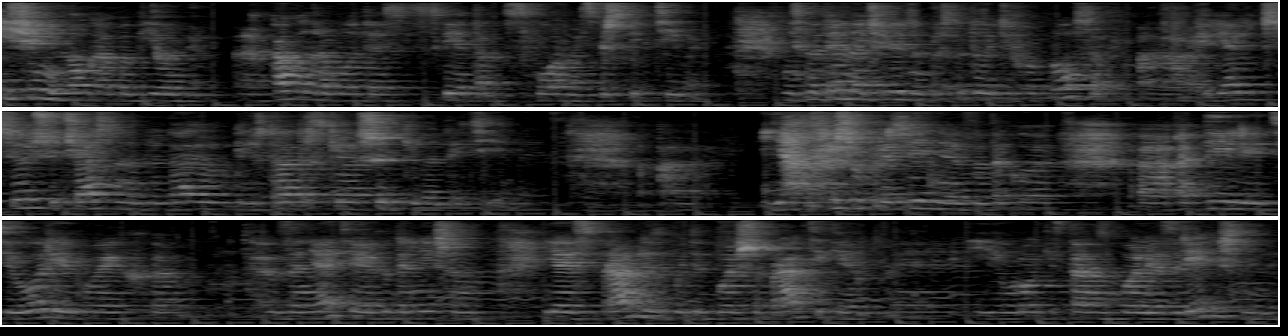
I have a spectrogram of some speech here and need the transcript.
еще немного об объеме, э, как он работает с цветом, с формой, с перспективой. Несмотря на очевидную простоту этих вопросов, а, я все еще часто наблюдаю иллюстраторские ошибки в этой теме. А, я прошу прощения за такое э, обилие теории в моих э, занятиях. В дальнейшем я исправлюсь, будет больше практики, и уроки станут более зрелищными.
